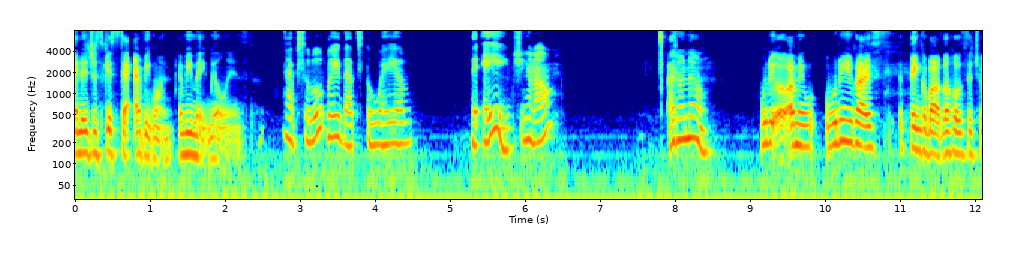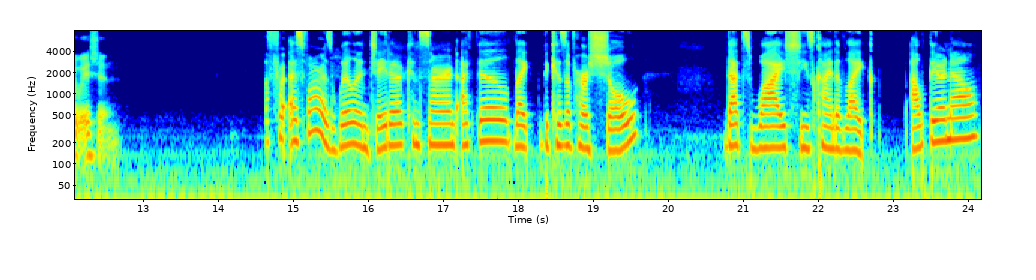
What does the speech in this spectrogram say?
and it just gets to everyone and we make millions. Absolutely. That's the way of the age, you know? I don't know. What do you, I mean? What do you guys think about the whole situation? For as far as Will and Jada are concerned, I feel like because of her show, that's why she's kind of like out there now,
